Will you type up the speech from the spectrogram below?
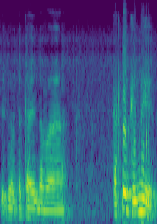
этого тотального... Как только мы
